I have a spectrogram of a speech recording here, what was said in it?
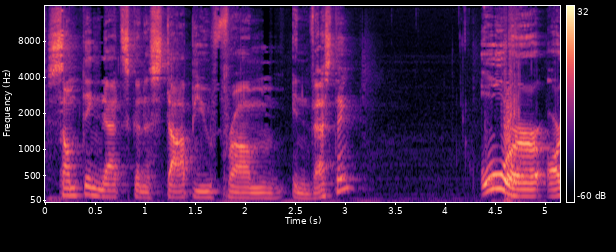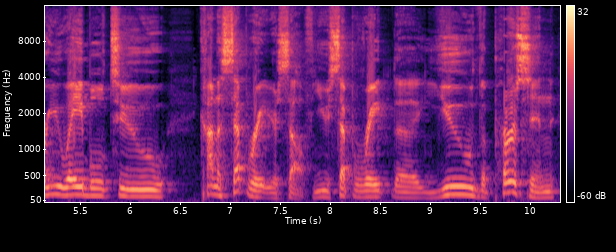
something that's going to stop you from investing? Or are you able to kind of separate yourself? You separate the you, the person,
